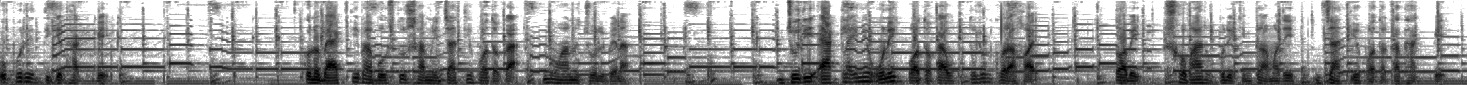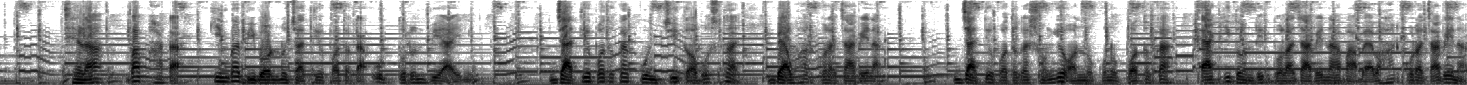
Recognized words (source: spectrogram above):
উপরের দিকে থাকবে। কোনো ব্যক্তি বা বস্তুর সামনে জাতীয় পতাকা নোয়ানো চলবে না। যদি এক লাইনে অনেক পতাকা উত্তোলন করা হয়, তবে সবার উপরে কিন্তু আমাদের জাতীয় পতাকা থাকবে। ছেঁড়া বা ফাটা কিংবা বিবর্ণ জাতীয় পতাকা উত্তোলন বেআইনি। জাতীয় পতাকা কুঞ্চিত অবস্থায় ব্যবহার করা যাবে না। জাতীয় পতাকার সঙ্গে অন্য কোনো পতাকা একই দণ্ডে তোলা যাবে না বা ব্যবহার করা যাবে না।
